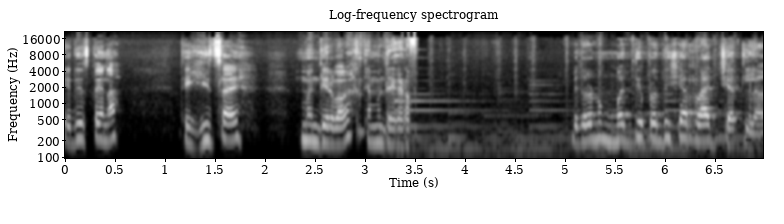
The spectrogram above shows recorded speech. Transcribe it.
हे दिसतंय ना ते हीच आहे मंदिर बघा त्या मंदिराकडे. मित्रांनो मध्य प्रदेश या राज्यातला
